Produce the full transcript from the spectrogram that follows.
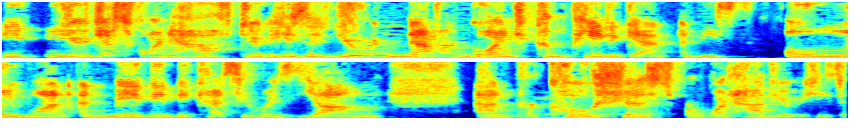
you're just going to have to he said you're never going to compete again. And he's only one and maybe because he was young and precocious or what have you he's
